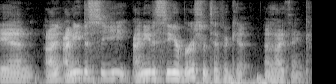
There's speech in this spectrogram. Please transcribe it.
And I, I need to see I need to see your birth certificate. I think,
